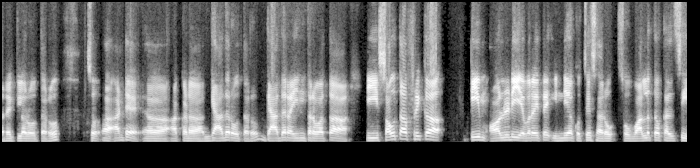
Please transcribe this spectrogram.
రెగ్యులర్ అవుతారు. సో అంటే అక్కడ గ్యాదర్ అవుతారు. గ్యాదర్ అయిన తర్వాత ఈ సౌత్ ఆఫ్రికా టీం ఆల్రెడీ ఎవరైతే ఇండియాకి వచ్చేసారో సో వాళ్ళతో కలిసి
